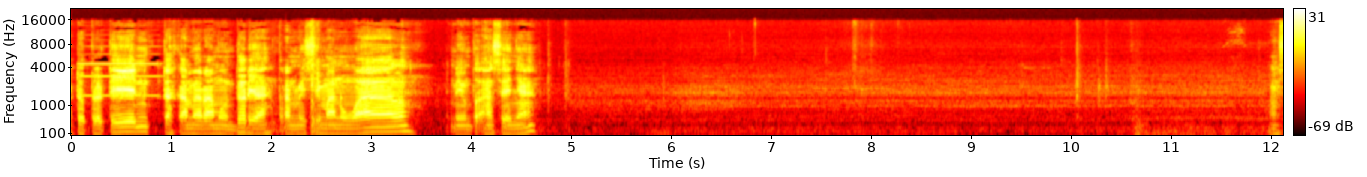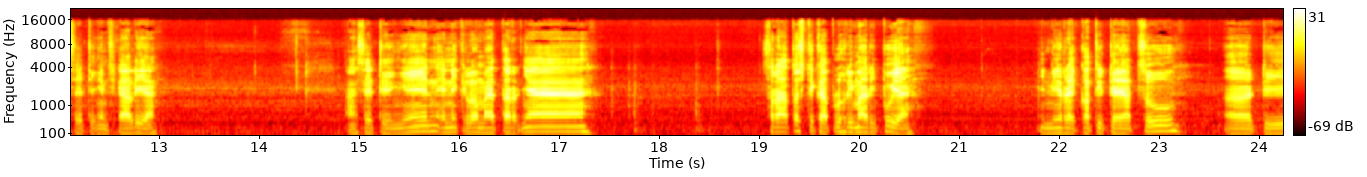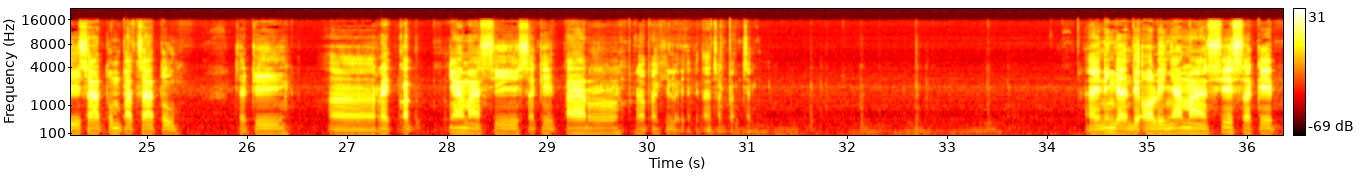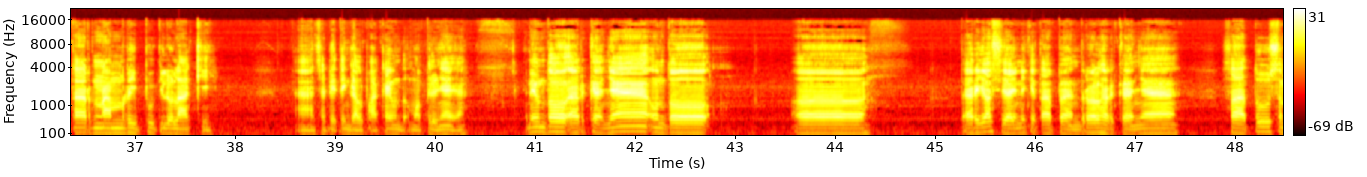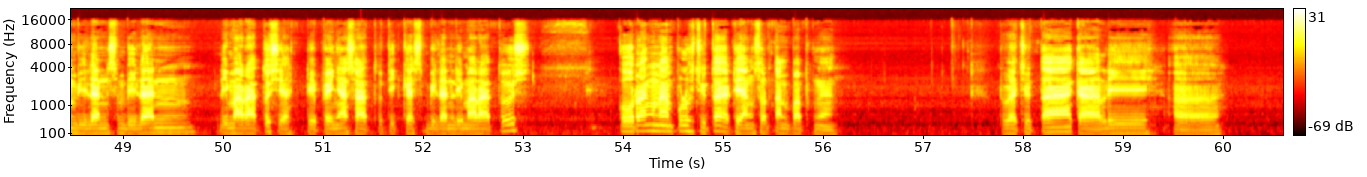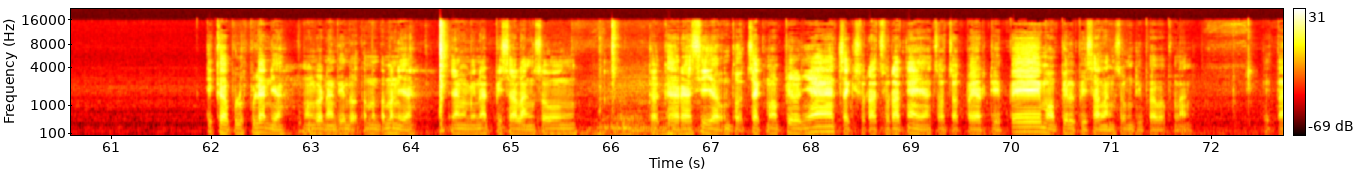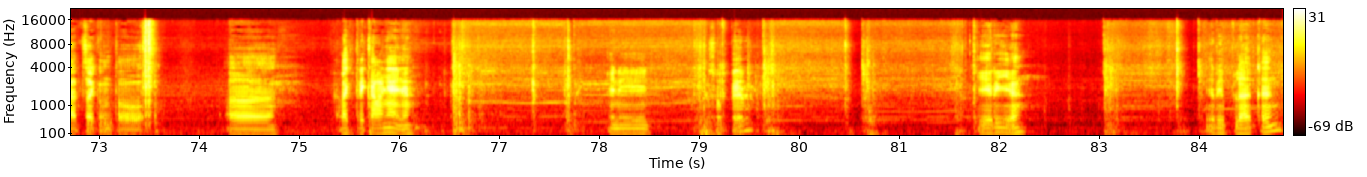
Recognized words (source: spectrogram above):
double tin udah kamera mundur ya transmisi manual ini untuk AC nya AC dingin sekali ya. AC dingin ini kilometernya 135.000 ya. Ini rekod Daihatsu eh, di 141 jadi eh, rekod rekodnya masih sekitar berapa kilo ya? Kita coba cek. Nah ini ganti olinya masih sekitar 6000 kilo lagi. Nah jadi tinggal pakai untuk mobilnya ya. Ini untuk harganya untuk eh, Terios ya ini kita bandrol harganya 199.500 ya. DP nya 139.500 kurang 60 juta diangsur tanpa bunga 2 juta kali eh, 30 bulan ya. Monggo nanti untuk teman-teman ya yang minat bisa langsung ke garasi ya untuk cek mobilnya cek surat-suratnya ya. Cocok bayar DP mobil bisa langsung dibawa pulang. Kita cek untuk uh, elektrikalnya ya. Ini sopir. Kiri ya. Kiri belakang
